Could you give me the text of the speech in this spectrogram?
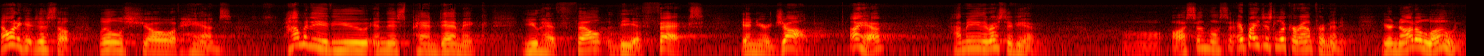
Now, I want to get just a little show of hands. How many of you in this pandemic you have felt the effects in your job? I have. How many of the rest of you have? Awesome, awesome. Everybody just look around for a minute. You're not alone.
